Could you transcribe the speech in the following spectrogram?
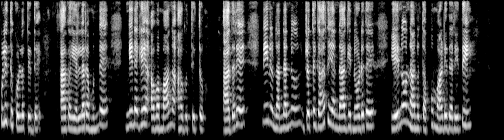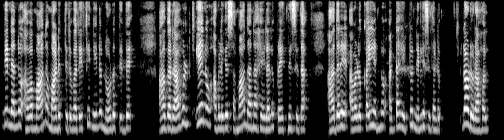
ಕುಳಿತುಕೊಳ್ಳುತ್ತಿದ್ದೆ. ಆಗ ಎಲ್ಲರ ಮುಂದೆ ನಿನಗೆ ಅವಮಾನ ಆಗುತ್ತಿತ್ತು. ಆದರೆ ನೀನು ನನ್ನನ್ನು ಜೊತೆಗಾತಿಯನ್ನಾಗಿ ನೋಡದೆ ಏನೋ ನಾನು ತಪ್ಪು ಮಾಡಿದ ರೀತಿ, ನಿನ್ನನ್ನು ಅವಮಾನ ಮಾಡುತ್ತಿರುವ ರೀತಿ ನೀನು ನೋಡುತ್ತಿದ್ದೆ. ಆಗ ರಾಹುಲ್ ಏನು ಅವಳಿಗೆ ಸಮಾಧಾನ ಹೇಳಲು ಪ್ರಯತ್ನಿಸಿದ. ಆದರೆ ಅವಳು ಕೈಯನ್ನು ಅಡ್ಡ ಇಟ್ಟು ನಿಲ್ಲಿಸಿದಳು. ನೋಡು ರಾಹುಲ್,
